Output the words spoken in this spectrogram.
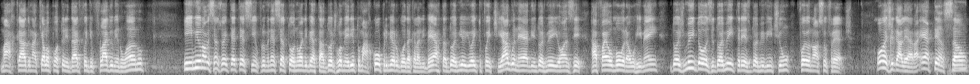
marcado naquela oportunidade foi de Flávio Minuano. Em 1985, o Fluminense se tornou a Libertadores. Romerito marcou o primeiro gol daquela Liberta. 2008 foi Thiago Neves. 2011, Rafael Moura, o He-Man. 2012, 2013, 2021 foi o nosso Fred. Hoje, galera, é tensão,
